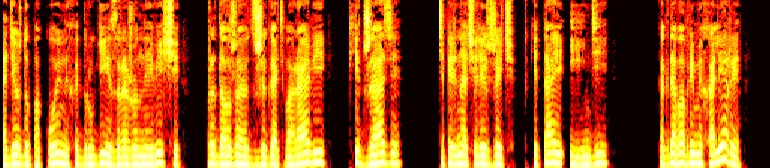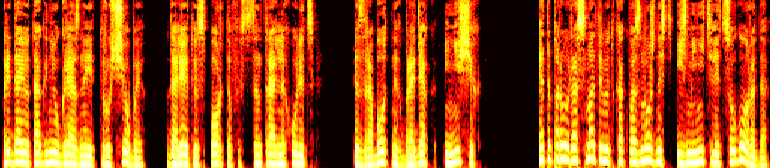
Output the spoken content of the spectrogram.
Одежду покойных и другие зараженные вещи продолжают сжигать в Аравии, в Хиджазе, теперь начали сжечь в Китае и Индии. Когда во время холеры придают огню грязные трущобы, удаляют из портов, из центральных улиц безработных, бродяг и нищих, это порой рассматривают как возможность изменить лицо города,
